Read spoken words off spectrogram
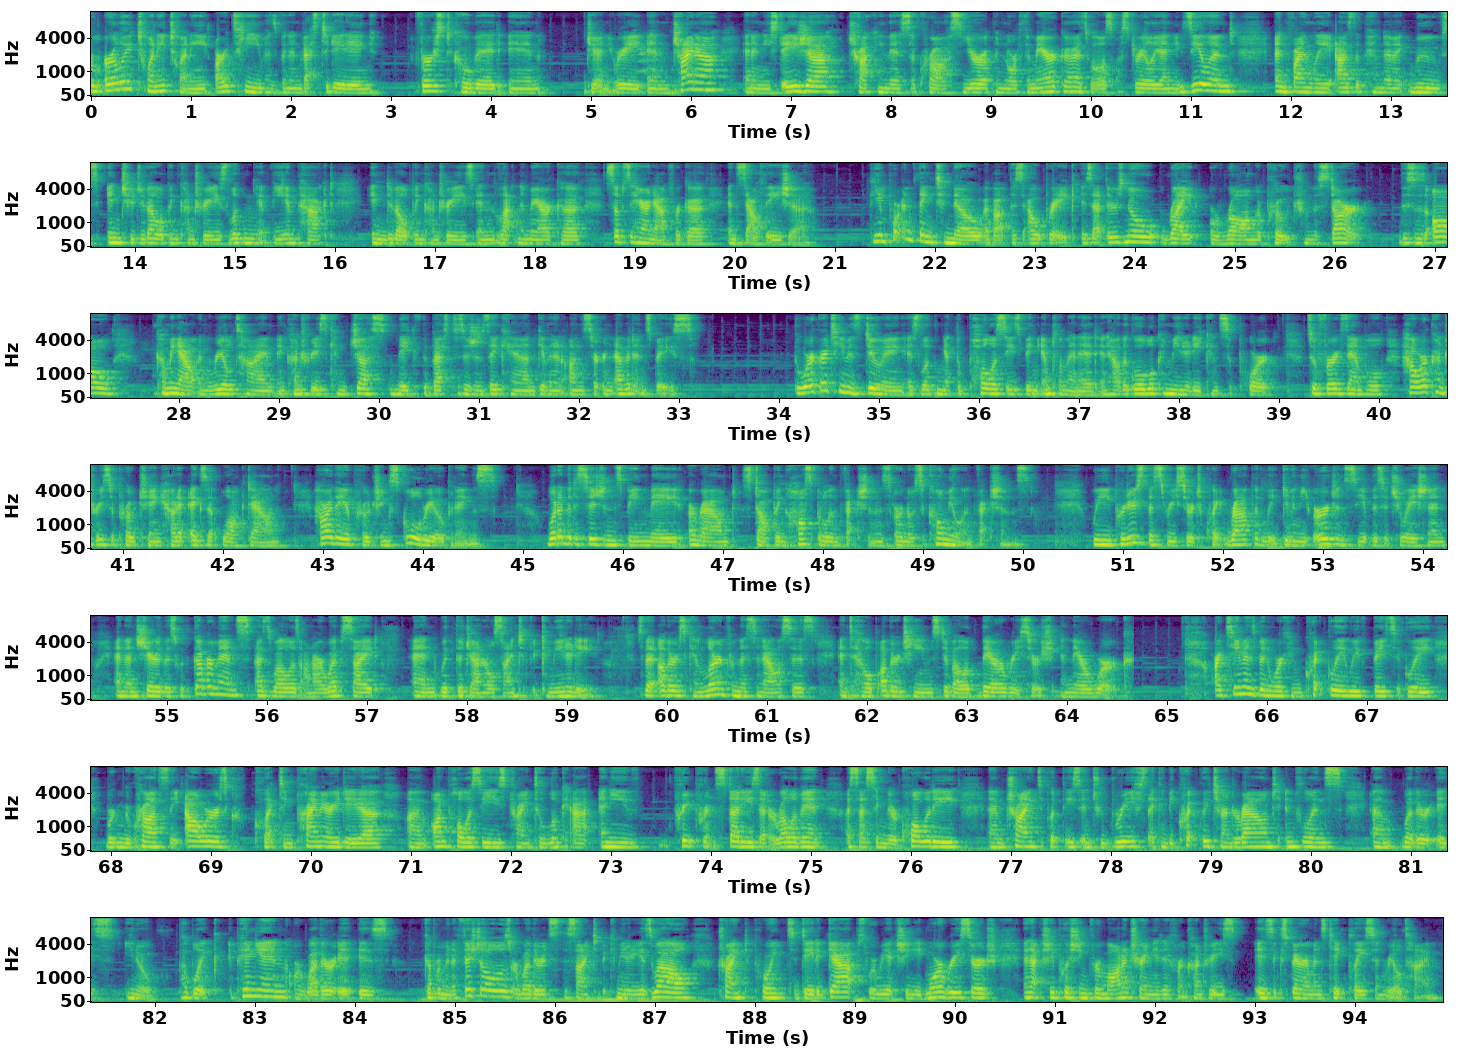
From early 2020, our team has been investigating first COVID in January in China and in East Asia, tracking this across Europe and North America, as well as Australia and New Zealand. And finally, as the pandemic moves into developing countries, looking at the impact in developing countries in Latin America, Sub-Saharan Africa, and South Asia. The important thing to know about this outbreak is that there's no right or wrong approach from the start. This is all coming out in real time and countries can just make the best decisions they can given an uncertain evidence base. The work our team is doing is looking at the policies being implemented and how the global community can support. So for example, how are countries approaching how to exit lockdown? How are they approaching school reopenings? What are the decisions being made around stopping hospital infections or nosocomial infections? We produce this research quite rapidly given the urgency of the situation and then share this with governments as well as on our website and with the general scientific community so that others can learn from this analysis and to help other teams develop their research and their work. Our team has been working quickly. We've basically working across the hours, collecting primary data um, on policies, trying to look at any preprint studies that are relevant, assessing their quality, and trying to put these into briefs that can be quickly turned around to influence um, whether it's you know public opinion or whether it is government officials or whether it's the scientific community as well, trying to point to data gaps where we actually need more research and actually pushing for monitoring in different countries as experiments take place in real time.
